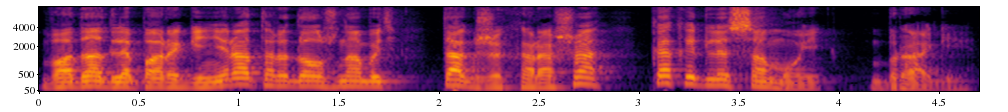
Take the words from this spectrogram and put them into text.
вода для парогенератора должна быть так же хороша, как и для самой браги.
